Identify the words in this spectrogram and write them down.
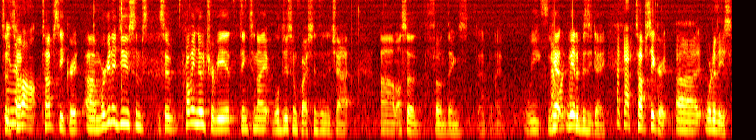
So in the top, vault. top secret. Um, we're gonna do some. So probably no trivia thing tonight. We'll do some questions in the chat. Um, also phone things. I, we we had, we had a busy day. Okay. Top secret. Uh, what are these?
